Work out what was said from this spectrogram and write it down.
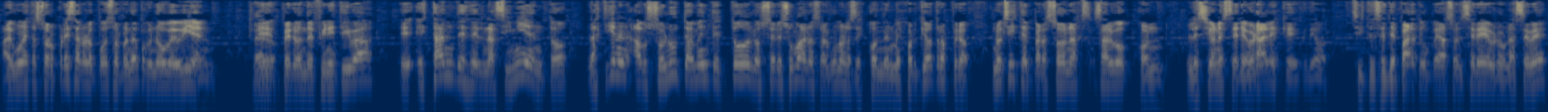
alguna de estas sorpresas no lo puede sorprender porque no ve bien. Claro. Eh, pero en definitiva, eh, están desde el nacimiento, las tienen absolutamente todos los seres humanos, algunos las esconden mejor que otros, pero no existen personas, salvo con lesiones cerebrales, que digo, si te- se te parte un pedazo del cerebro, una ACV,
